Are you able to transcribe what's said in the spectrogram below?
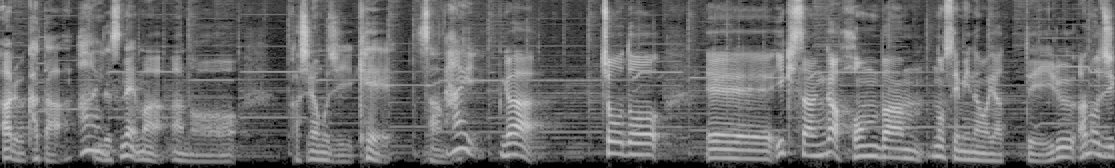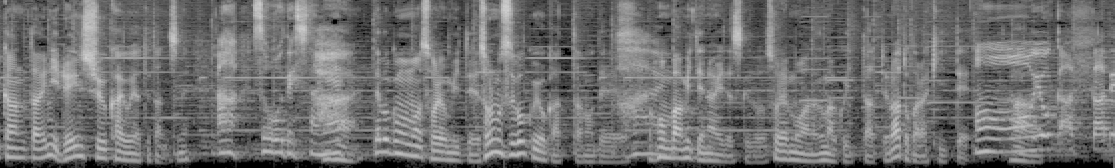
ある方ですね、はい、まああの頭文字 K さんがちょうど、えー、イキさんが本番のセミナーをやっているあの時間帯に練習会をやってたんですね。あそうでしたね、はい、で僕もまあそれを見てそれもすごく良かったので、はい、本番見てないですけどそれもあのうまくいったっていうのを後から聞いてあ、はい、よかったで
